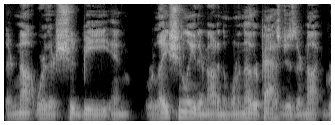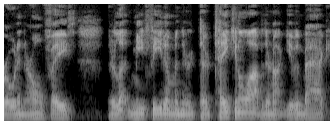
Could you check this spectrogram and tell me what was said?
they're not where they should be in relationally. They're not in the one another passages. They're not growing in their own faith. They're letting me feed them and they're, they're taking a lot, but they're not giving back.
